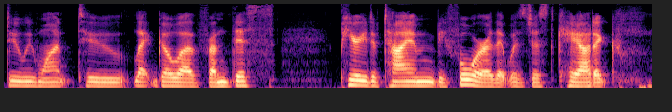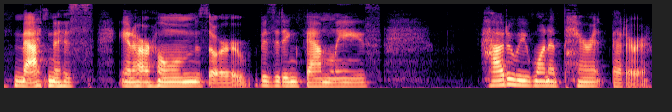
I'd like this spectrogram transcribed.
do we want to let go of from this period of time before that was just chaotic madness in our homes or visiting families? How do we want to parent better?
